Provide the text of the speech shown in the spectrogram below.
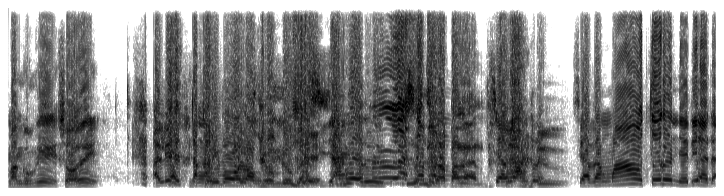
Manggungnya sore. Alias tengah bolong. Jam 12 Iya. siang. Terus di lapangan. Siapa siapa yang mau turun? Jadi ada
